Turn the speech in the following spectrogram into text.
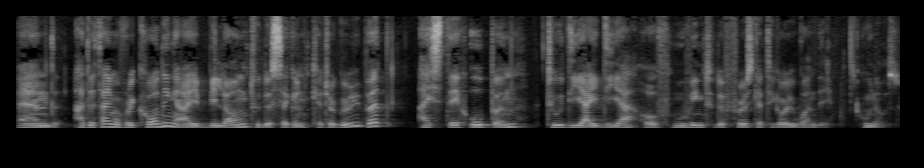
And at the time of recording, I belong to the second category, but I stay open to the idea of moving to the first category one day. Who knows?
